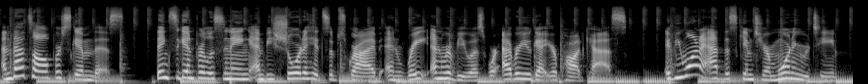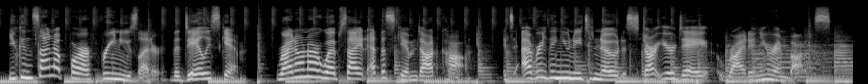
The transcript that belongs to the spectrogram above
And that's all for Skim This. Thanks again for listening, and be sure to hit subscribe and rate and review us wherever you get your podcasts. If you want to add the skim to your morning routine, you can sign up for our free newsletter, The Daily Skim, right on our website at theskim.com. It's everything you need to know to start your day right in your inbox.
